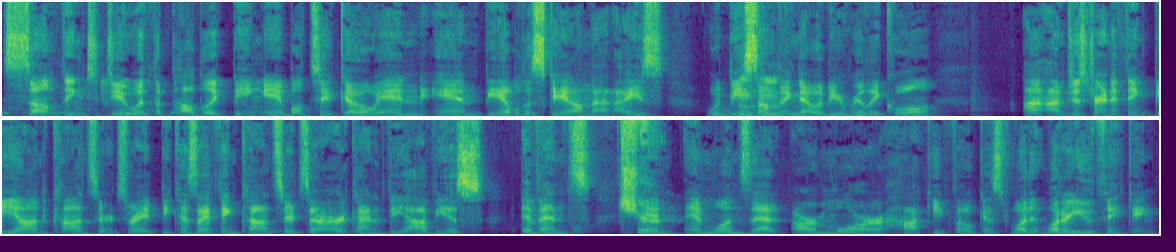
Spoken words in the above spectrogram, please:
something to do with the public being able to go in and be able to skate on that ice would be mm-hmm. something that would be really cool. I- am just trying to think beyond concerts, right? Because I think concerts are, are kind of the obvious events, sure, and, and ones that are more hockey focused. What what are you thinking?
